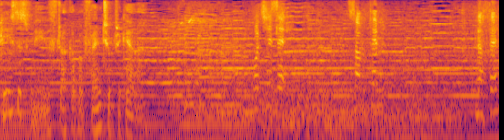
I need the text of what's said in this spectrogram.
Pleases me you've struck up a friendship together. What is it? Something? Nothing?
